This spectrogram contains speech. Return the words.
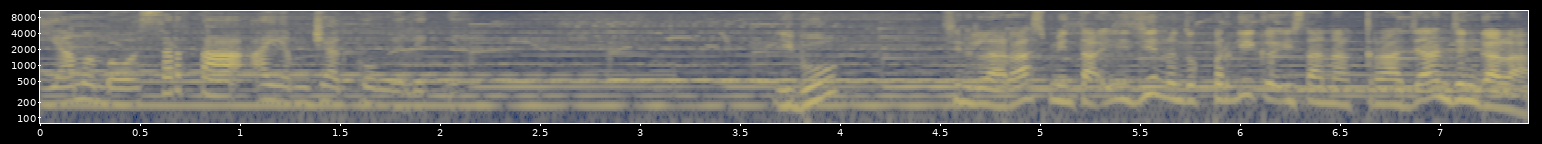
Ia membawa serta ayam jago miliknya. Ibu, Cindelaras minta izin untuk pergi ke istana kerajaan Jenggala.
